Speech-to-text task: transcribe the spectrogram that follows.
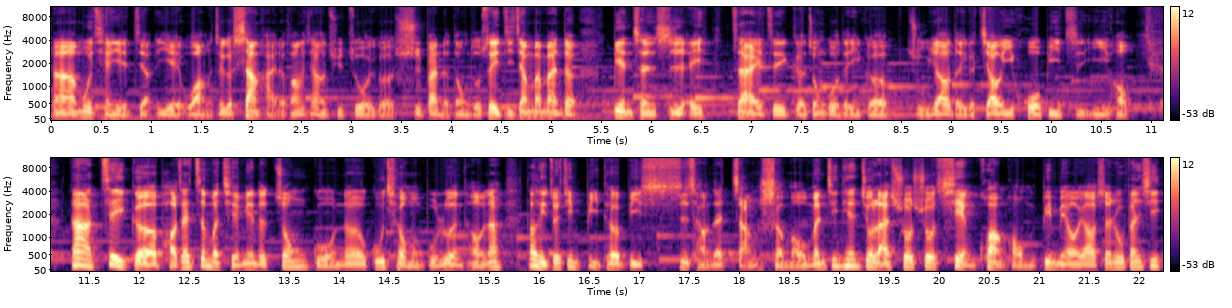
那目前也将也往这个上海的方向去做一个试办的动作，所以即将慢慢的变成是诶，在这个中国的一个主要的一个交易货币之一，哈。那这个跑在这么前面的中国呢，姑且我们不论吼，那到底最近比特币市场在涨什么？我们今天就来说说现况哈，我们并没有要深入分析，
